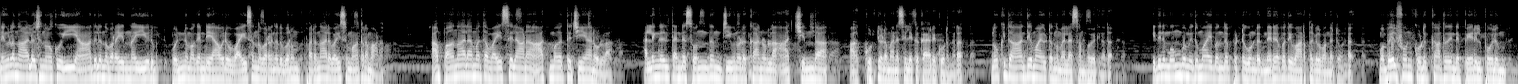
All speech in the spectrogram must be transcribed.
നിങ്ങളൊന്ന് ആലോചിച്ച് നോക്കൂ ഈ ആദിൽ എന്ന് പറയുന്ന ഈ ഒരു പൊന്നുമകന്റെ ആ ഒരു വയസ്സെന്ന് പറയുന്നത് വെറും പതിനാല് വയസ്സ് മാത്രമാണ്. ആ പതിനാലാമത്തെ വയസ്സിലാണ് ആത്മഹത്യ ചെയ്യാനുള്ള അല്ലെങ്കിൽ തന്റെ സ്വന്തം ജീവനെടുക്കാനുള്ള ആ ചിന്ത ആ കുട്ടിയുടെ മനസ്സിലേക്ക് കയറിക്കൂടുന്നത്. നോക്കിത് ആദ്യമായിട്ടൊന്നുമല്ല സംഭവിക്കുന്നത്. ഇതിനു മുമ്പും ഇതുമായി ബന്ധപ്പെട്ടുകൊണ്ട് നിരവധി വാർത്തകൾ വന്നിട്ടുണ്ട്. മൊബൈൽ ഫോൺ കൊടുക്കാത്തതിന്റെ പേരിൽ പോലും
